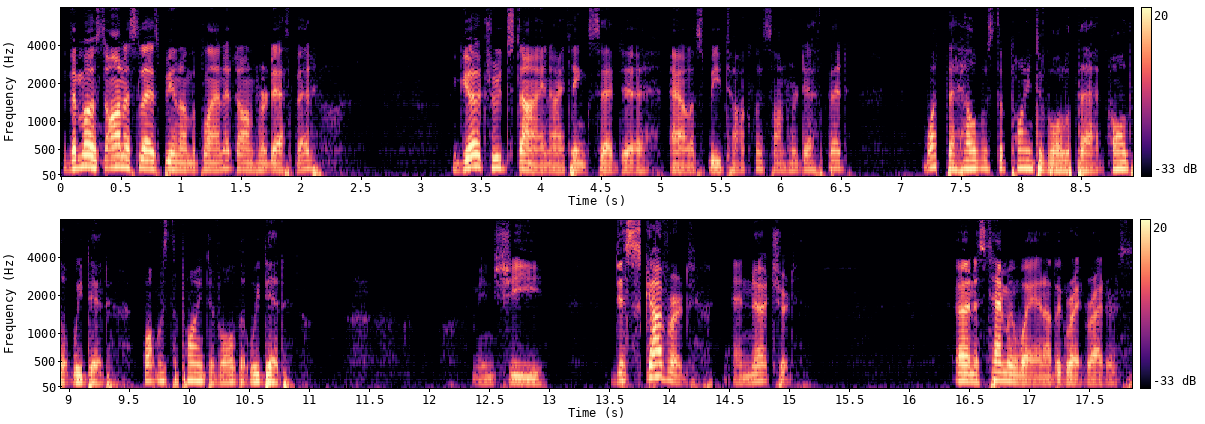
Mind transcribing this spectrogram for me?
the most honest lesbian on the planet, on her deathbed, Gertrude Stein, I think, said to Alice B. Toklas on her deathbed, What the hell was the point of all of that? All that we did? What was the point of all that we did? I mean, she discovered and nurtured Ernest Hemingway and other great writers.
